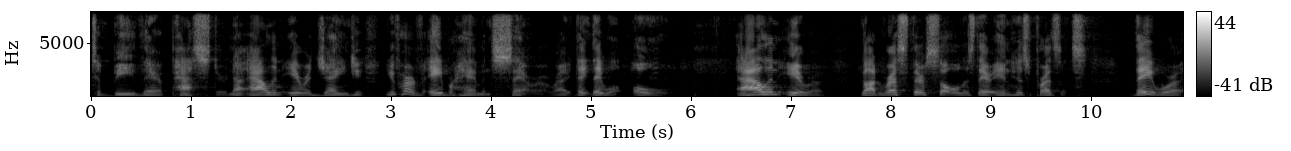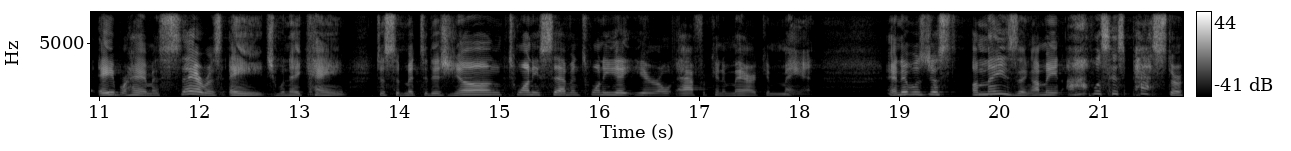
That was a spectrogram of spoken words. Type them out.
to be their pastor. Now, Al and Ira James, you, you've heard of Abraham and Sarah, right? They, they were old. Al and Ira, God rest their soul as they're in his presence. They were Abraham and Sarah's age when they came to submit to this young 27, 28 year old African American man. And it was just amazing. I mean, I was his pastor,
